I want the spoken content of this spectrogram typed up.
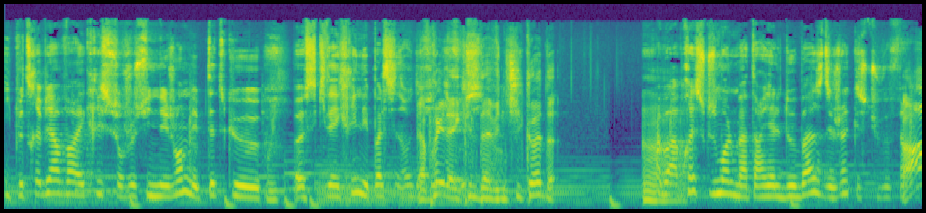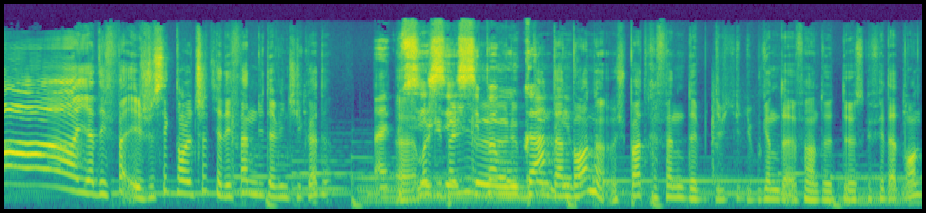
Il peut très bien avoir écrit sur Je suis une légende, mais peut-être que Oui. euh, ce qu'il a écrit n'est pas le scénario. Et après, il a écrit le Da Vinci Code. Euh, Ah bah après, excuse-moi, le matériel de base, déjà, qu'est-ce que tu veux faire? Ah, il y a des fans. Et je sais que dans le chat, il y a des fans du Da Vinci Code. Bah, écoute, Euh, c'est- moi, j'ai pas c'est lu c'est le, pas le mon bouquin cas. de Dan mais Brown. Je suis pas très fan d'hab- d'habitude du bouquin de, enfin, de, de ce que fait Dan Brown.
